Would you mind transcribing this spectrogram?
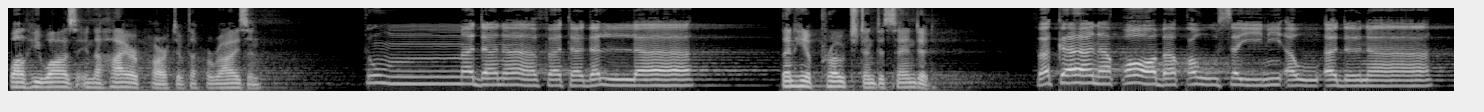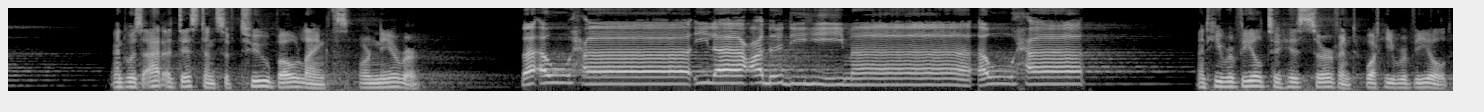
while he was in the higher part of the horizon. ثم دنا فتدلى Then he approached and descended, فكان قاب قوسين أو أدنى and was at a distance of two bow lengths or nearer. فأوحى إلى عبده ما أوحى and he revealed to his servant what he revealed.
